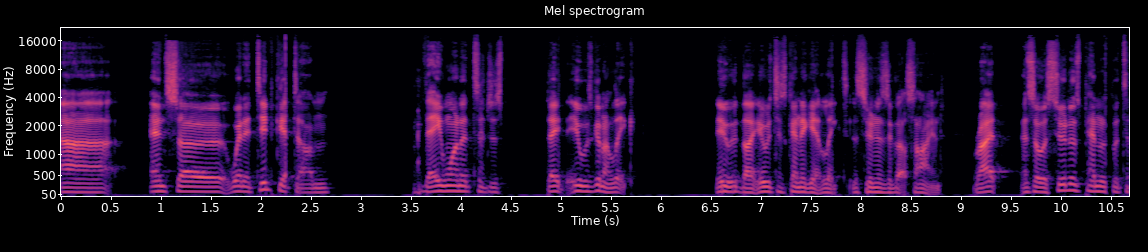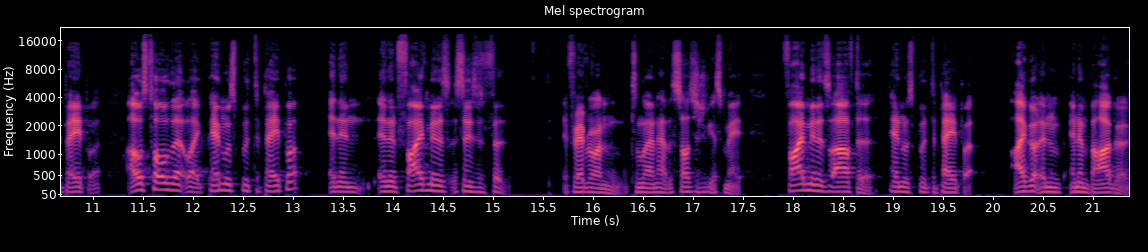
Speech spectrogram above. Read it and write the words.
Uh, and so when it did get done, they wanted to just. They it was gonna leak. It was like it was just gonna get leaked as soon as it got signed, right? And so as soon as pen was put to paper, I was told that like pen was put to paper, and then and then five minutes. This is for for everyone to learn how the sausage gets made. Five minutes after pen was put to paper, I got an, an embargo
